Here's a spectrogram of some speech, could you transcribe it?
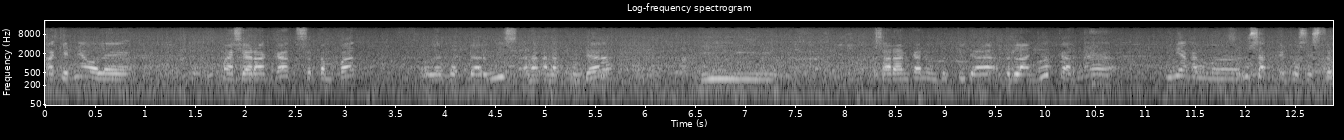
akhirnya oleh masyarakat setempat, oleh Bok Darwis, anak-anak muda disarankan untuk tidak berlanjut karena ini akan merusak ekosistem.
